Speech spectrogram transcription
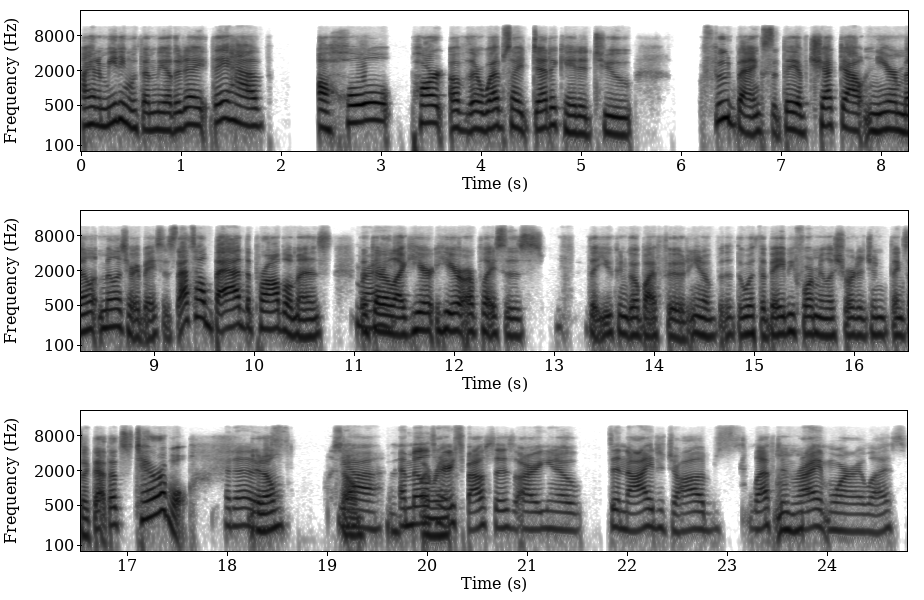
i had a meeting with them the other day they have a whole part of their website dedicated to food banks that they have checked out near mil- military bases. That's how bad the problem is that right. they're like here here are places that you can go buy food, you know, with the baby formula shortage and things like that. That's terrible. It is. You know. So, yeah. And military spouses are, you know, denied jobs left mm-hmm. and right more or less.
